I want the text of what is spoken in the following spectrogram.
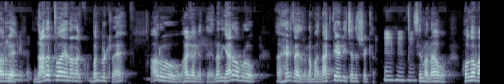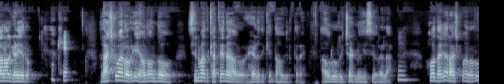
ಅವ್ರಿಗೆ. ನಾನತ್ವ ಏನಾರ ಬಂದ್ಬಿಟ್ರೆ ಅವರು ಹಾಗಾಗತ್ತೆ. ನನಗೆ ಯಾರೋ ಒಬ್ಬರು ಹೇಳ್ತಾ ಇದ್ರು ನಮ್ಮ ನಾಗ್ತಿಹಳ್ಳಿ ಚಂದ್ರಶೇಖರ್ ಸಿನಿಮಾ ನಾವು ಹೋಗೋ ಬಾರೋ ಗೆಳೆಯರು. ರಾಜ್ಕುಮಾರ್ ಅವ್ರಿಗೆ ಯಾವುದೋ ಒಂದು ಸಿನಿಮಾದ ಕಥೆನ ಅವರು ಹೇಳೋದಕ್ಕೆ ಅಂತ ಹೋಗಿರ್ತಾರೆ. ಅವರು ರಿಚರ್ಡ್ ಲೂಯಿಸ್ ಇವರೆಲ್ಲ. ಹೋದಾಗ ರಾಜ್ಕುಮಾರ್ ಅವರು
